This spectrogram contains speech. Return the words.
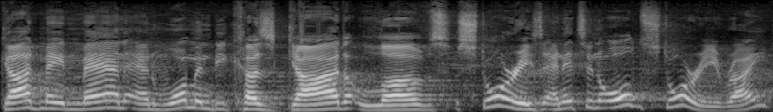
God made man and woman because God loves stories. And it's an old story, right?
